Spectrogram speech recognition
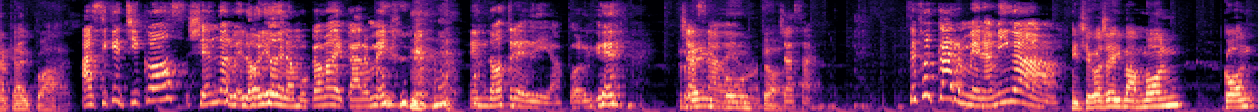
Sí, tal cual. Así que chicos, yendo al velorio de la mucama de Carmen en dos, tres días, porque ya Re sabemos, injusto. ya sabemos. Se fue Carmen, amiga. Y llegó Jay Mamón con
